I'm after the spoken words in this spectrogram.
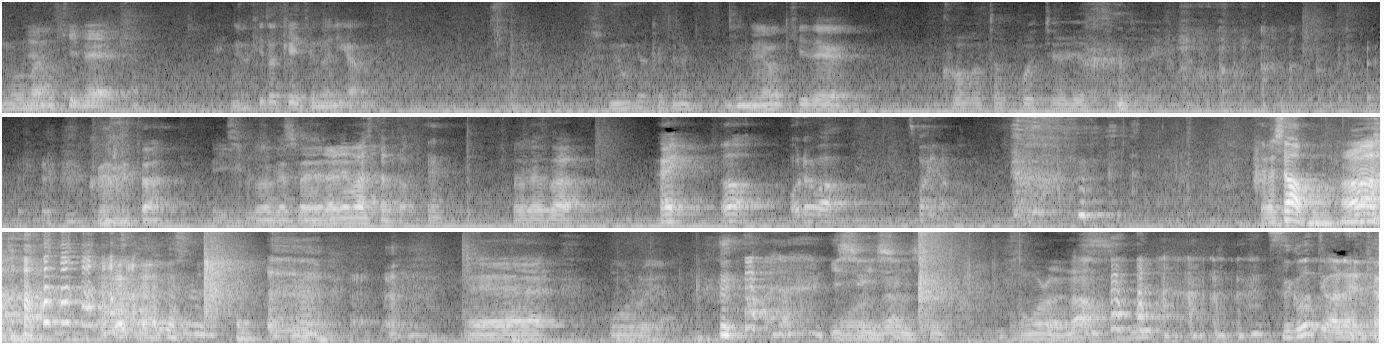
う寝起きで。寝起きドッキリって何がある寝起き起きてない。の寝起きでクワガタこうやってやるやつクワガタクワガタやられましたと。え？クワガタはい。あ俺はスパイだ。よっしゃ えー、おもろいやん。一瞬一瞬一瞬おもろいな。すごい って言わないと。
